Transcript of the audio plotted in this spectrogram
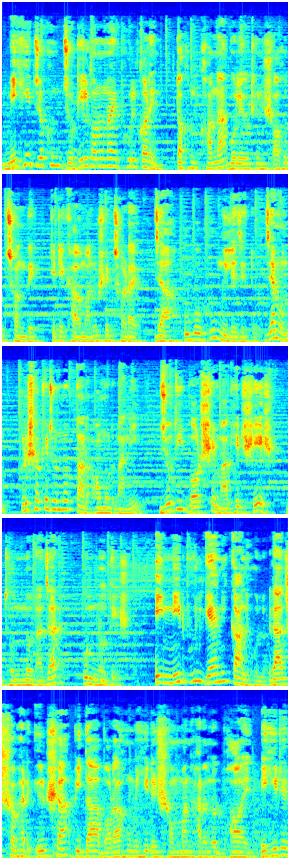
মিহির যখন জটিল গণনায় ভুল করেন, তখন খনা বলে ওঠেন সহজ ছন্দে কেটে খাওয়া মানুষের ছড়ায়, যা হুবহু মিলে যেত। যেমন, কৃষকের জন্য তার অমর বাণী, যদি বর্ষে মাঘের শেষ, ধন্য রাজার পুণ্য দেশ। এই নির্ভুল জ্ঞানই কাল হল। রাজসভার ঈর্ষা, পিতা বরাহ মিহিরের সম্মান হারানোর ভয় মিহিরের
